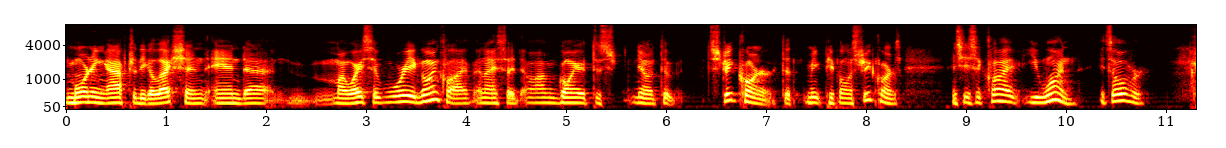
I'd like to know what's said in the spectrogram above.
morning after the election, and uh, my wife said, "Where are you going, Clive?" And I said, oh, "I'm going to you know to street corner to meet people on street corners." And she said, "Clive, you won. It's over."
